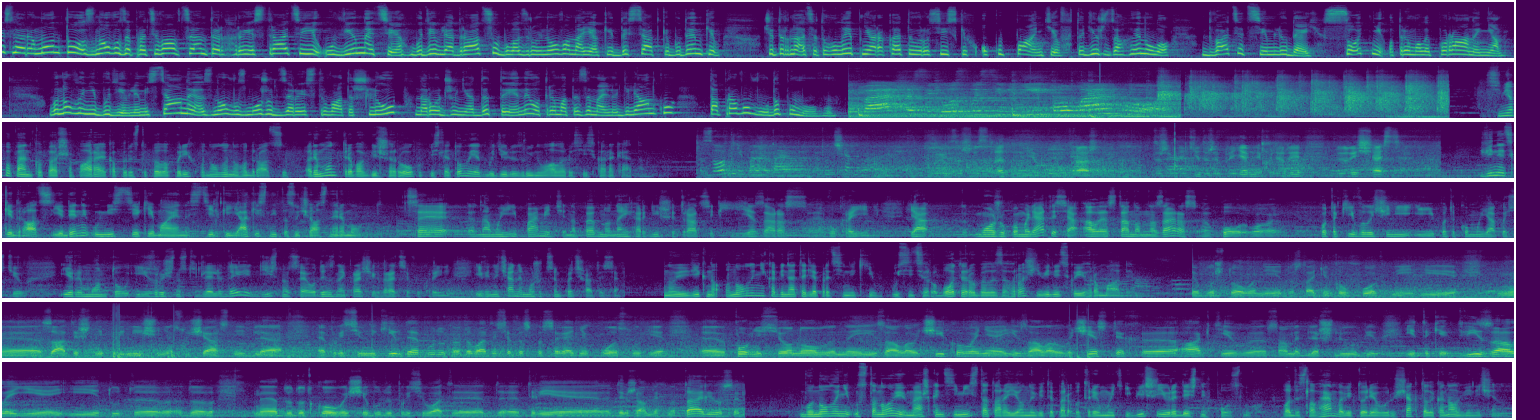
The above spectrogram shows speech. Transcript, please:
Після ремонту знову запрацював центр реєстрації у Вінниці. Будівля Драцу була зруйнована, як і десятки будинків 14 липня ракетою російських окупантів. Тоді ж загинуло 27 людей. Сотні отримали поранення. В оновленій будівлі містяни знову зможуть зареєструвати шлюб, народження дитини, отримати земельну ділянку та правову допомогу. Перше свідоцтво сім'ї Попенко. Сім'я Попенко перша пара, яка переступила поріг оновленого драцу. Ремонт тривав більше року після того, як будівлю зруйнувала російська ракета. Зовні пам'ятаю, тут ще не було. Коли зайшов всередину, я був вражений. Дуже м'які, дуже приємні кольори, кольори щастя. Вінницький драц єдиний у місті, який має настільки якісний та сучасний ремонт. Це на моїй пам'яті, напевно, найгарніший драц, який є зараз е, в Україні. Я можу помилятися, але станом на зараз е, по, по такій величині і по такому якості і ремонту, і зручності для людей, дійсно це один з найкращих драців в Україні. І вінничани можуть цим пишатися. Нові вікна, оновлені кабінети для працівників. Усі ці роботи робили за гроші Вінницької громади. Облаштовані достатньо комфортні і е, затишні приміщення сучасні для е, працівників, де будуть надаватися безпосередньо послуги. Е, Повністю оновлений і зала очікування, і зала урочистих актів саме для шлюбів. І таких дві зали є. І тут до- додатково ще будуть працювати три державних нотаріуси. В оновленій установі мешканці міста та району відтепер отримують і більше юридичних послуг. Владислав Гемба, Вікторія Ворущак, телеканал Вінниччина.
